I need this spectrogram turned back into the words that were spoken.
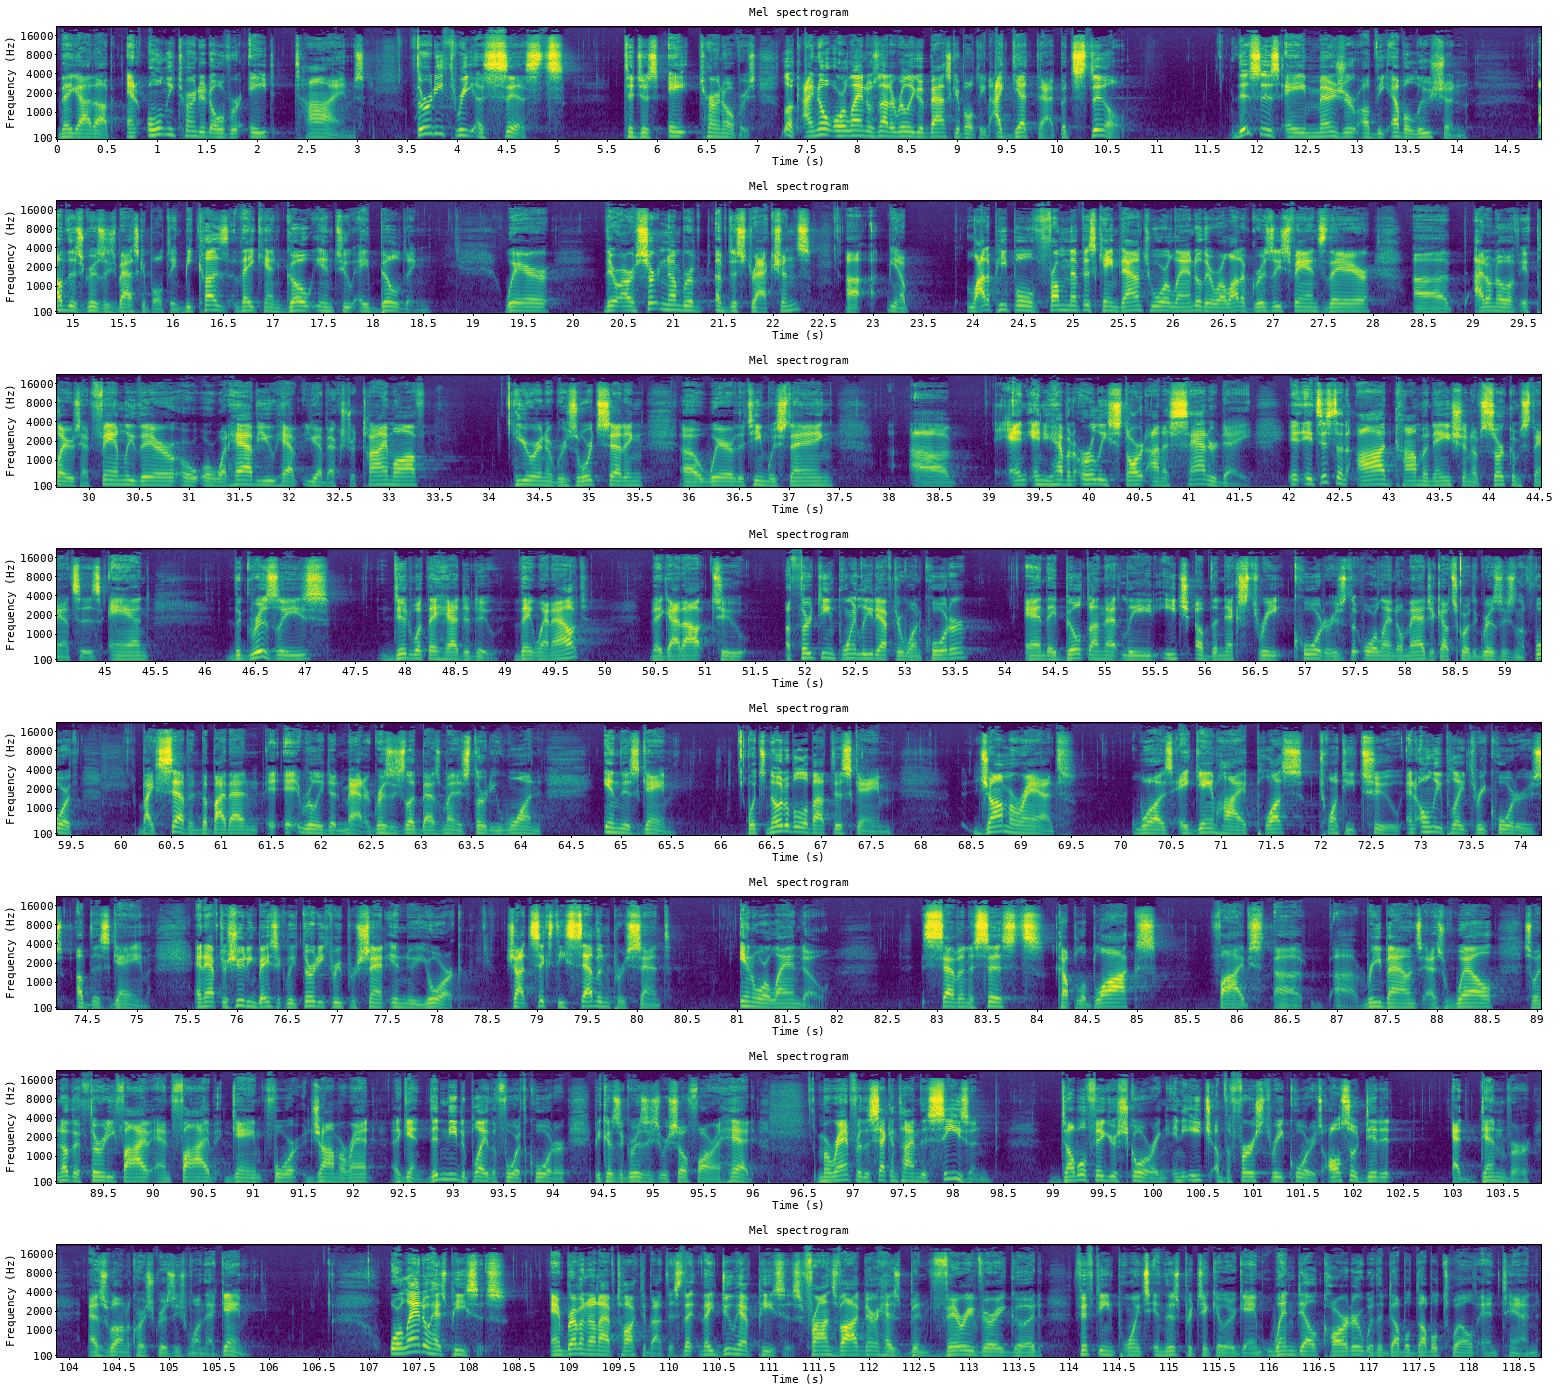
they got up and only turned it over eight times. 33 assists to just eight turnovers. Look, I know Orlando's not a really good basketball team. I get that, but still, this is a measure of the evolution of this Grizzlies basketball team because they can go into a building where there are a certain number of, of distractions. Uh, you know, a lot of people from Memphis came down to Orlando. There were a lot of Grizzlies fans there. Uh, I don't know if, if players had family there or, or what have you. Have you have extra time off? You're in a resort setting uh, where the team was staying, uh, and and you have an early start on a Saturday. It, it's just an odd combination of circumstances, and the Grizzlies did what they had to do. They went out, they got out to a 13 point lead after one quarter and they built on that lead each of the next three quarters. The Orlando Magic outscored the Grizzlies in the fourth by seven, but by then it, it really didn't matter. Grizzlies led by as many as 31 in this game. What's notable about this game, Ja Morant was a game high plus 22 and only played three quarters of this game. And after shooting basically 33% in New York, shot 67% in Orlando seven assists, couple of blocks, five uh, uh, rebounds as well. So another 35 and 5 game for Ja Morant. Again, didn't need to play the fourth quarter because the Grizzlies were so far ahead. Morant, for the second time this season, double figure scoring in each of the first three quarters. Also did it at Denver as well. And of course, Grizzlies won that game. Orlando has pieces. And Brevin and I have talked about this. They, they do have pieces. Franz Wagner has been very, very good. 15 points in this particular game. Wendell Carter with a double double, 12 and 10.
